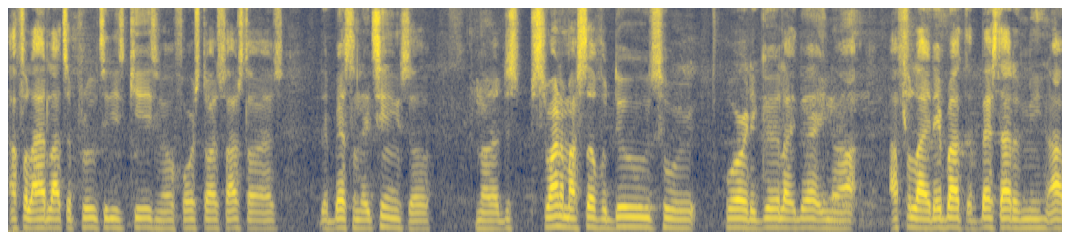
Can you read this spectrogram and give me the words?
I feel like I had a lot to prove to these kids. You know, four stars, five stars, the best on their team. So, you know, just surrounding myself with dudes who were, who are already good like that. You know, I, I feel like they brought the best out of me. I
